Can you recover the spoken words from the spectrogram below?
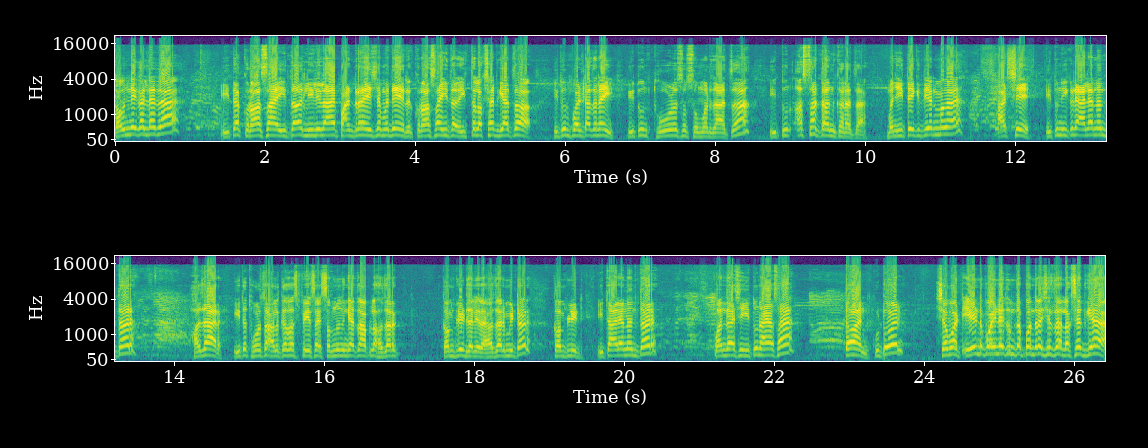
काऊन नाही कळटाचा इथं क्रॉस आहे. इथं लिहिलेलं आहे पांढऱ्या रेषेमध्ये. क्रॉस आहे इथं. इथं लक्षात घ्यायचं. इथून पलटायचं नाही. इथून थोडंसं समोर जायचं. इथून असा टर्न करायचा. म्हणजे इथे किती आहे मग? आठशे. इथून इकडे आल्यानंतर हजार. इथं थोडंसं हलकाचा स्पेस आहे. समजून घ्यायचा आपला हजार कंप्लीट झालेला आहे. हजार मीटर कंप्लीट इथं आल्यानंतर पंधराशे. इथून आहे असा टर्न कुठून? शेवट एंड पॉईंट आहे तुमचा पंधराशेचा. लक्षात घ्या.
